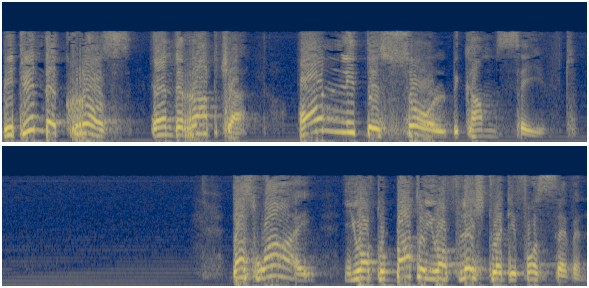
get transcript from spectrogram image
between the cross and the rapture, only the soul becomes saved. That's why you have to battle your flesh 24 7.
